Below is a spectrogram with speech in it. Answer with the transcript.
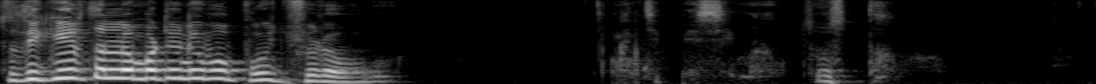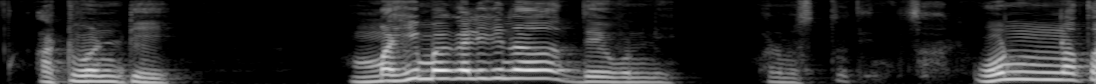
స్థుతి కీర్తనలు బట్టి నువ్వు పూజ్యుడవు అని చెప్పేసి మనం చూస్తాం. అటువంటి మహిమ కలిగిన దేవుణ్ణి మనం స్థుతించాలి. ఉన్నత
